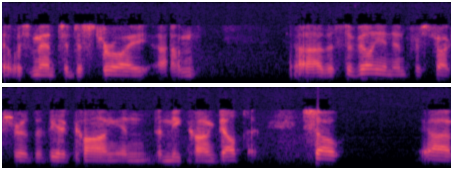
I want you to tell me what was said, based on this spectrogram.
that was meant to destroy um, uh, the civilian infrastructure of the Viet Cong in the Mekong Delta. So uh,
